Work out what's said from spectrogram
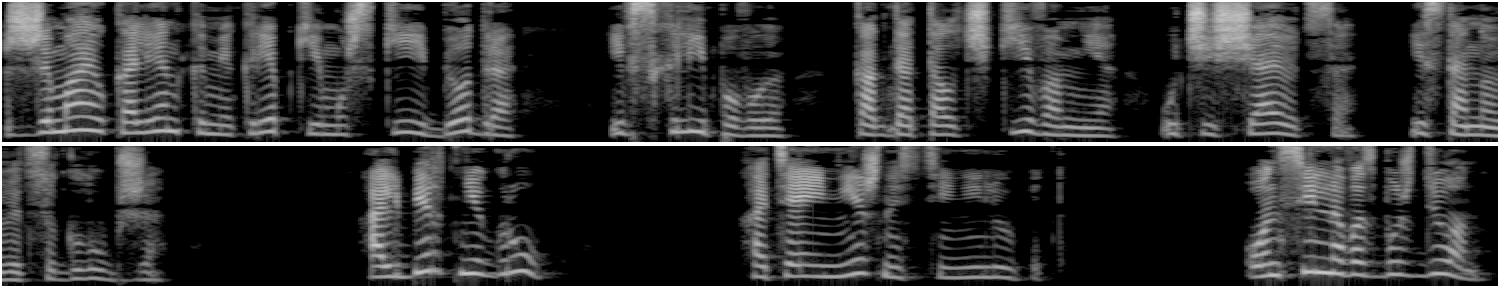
Сжимаю коленками крепкие мужские бедра и всхлипываю, когда толчки во мне учащаются и становятся глубже. Альберт не груб, хотя и нежности не любит. Он сильно возбужден,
